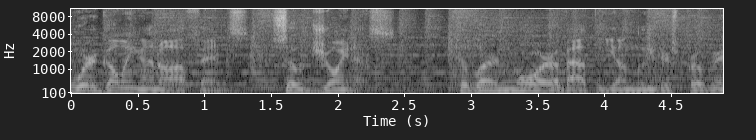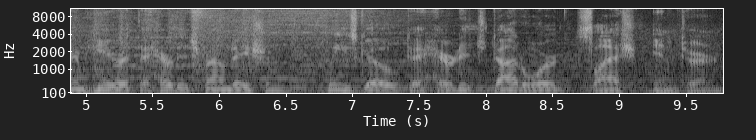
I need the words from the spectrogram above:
We're going on offense, so join us. To learn more about the Young Leaders Program here at the Heritage Foundation, please go to heritage.org/intern.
